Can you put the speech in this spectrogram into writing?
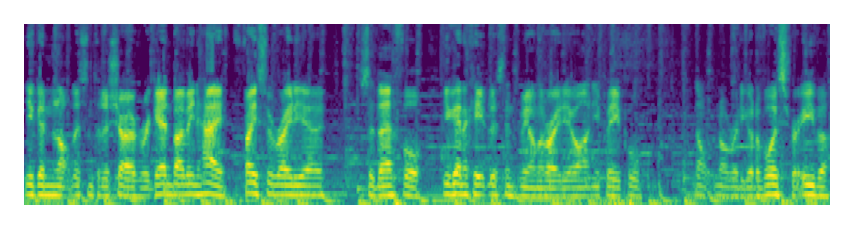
you're gonna not listen to the show ever again. But I mean, hey, face for radio. So therefore, you're gonna keep listening to me on the radio, aren't you, people? Not not really got a voice for it either.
